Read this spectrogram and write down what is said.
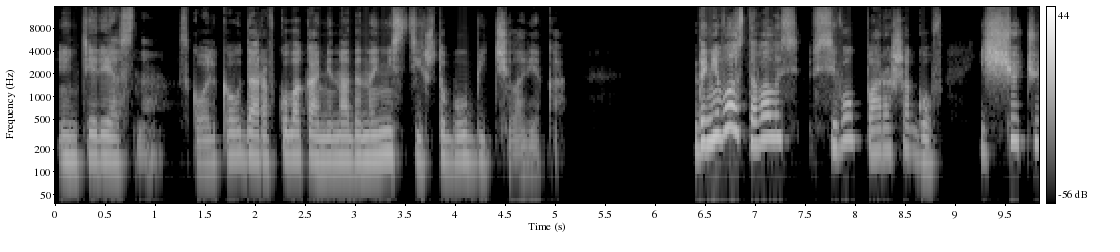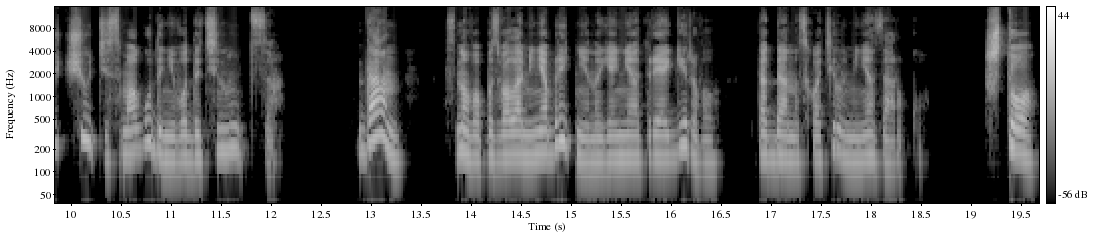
Интересно, сколько ударов кулаками надо нанести, чтобы убить человека? До него оставалось всего пара шагов. Еще чуть-чуть и смогу до него дотянуться. «Дан!» — снова позвала меня Бритни, но я не отреагировал. Тогда она схватила меня за руку. «Что?»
